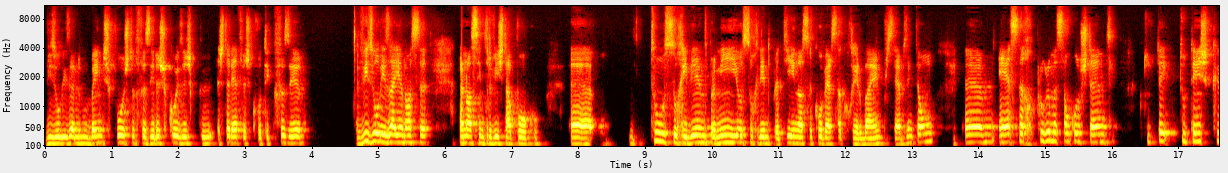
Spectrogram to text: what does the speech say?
visualizando-me bem disposto a fazer as coisas, que, as tarefas que vou ter que fazer. Visualizei a nossa, a nossa entrevista há pouco. Uh, tu sorridente para mim, eu sorridente para ti, a nossa conversa a correr bem, percebes? Então uh, é essa reprogramação constante que tu, te, tu tens que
